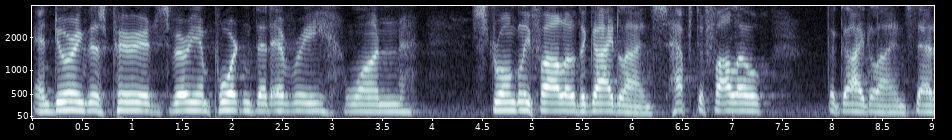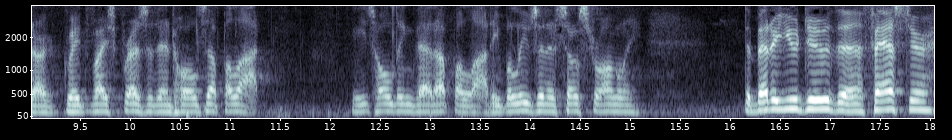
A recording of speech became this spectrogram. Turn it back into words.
and during this period, it's very important that everyone strongly follow the guidelines, have to follow the guidelines that our great vice president holds up a lot. He's holding that up a lot. He believes in it so strongly. The better you do, the faster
